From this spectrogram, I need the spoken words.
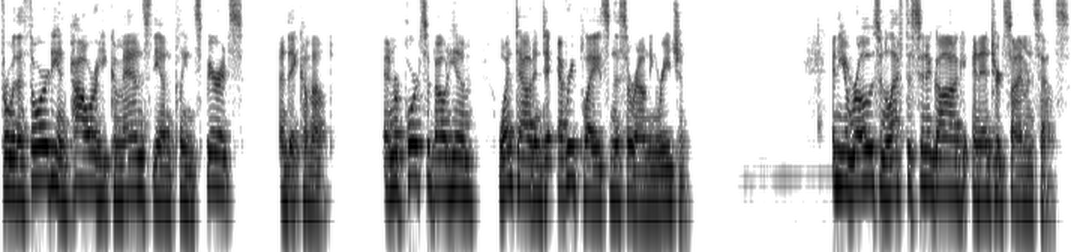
For with authority and power he commands the unclean spirits, and they come out and reports about him went out into every place in the surrounding region. And he arose and left the synagogue and entered Simon's house.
